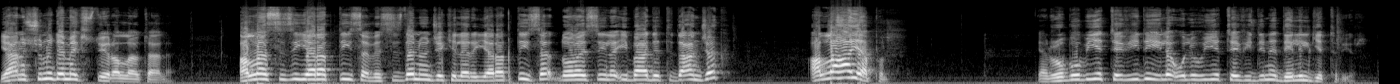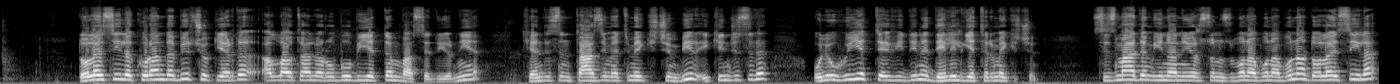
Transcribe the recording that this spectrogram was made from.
Yani şunu demek istiyor Allahu Teala. Allah sizi yarattıysa ve sizden öncekileri yarattıysa dolayısıyla ibadeti de ancak Allah'a yapın. Yani rububiyet tevhidi ile uluhiyet tevhidine delil getiriyor. Dolayısıyla Kur'an'da birçok yerde Allahu Teala rububiyetten bahsediyor. Niye? Kendisini tazim etmek için bir, ikincisi de uluhiyet tevhidine delil getirmek için. Siz madem inanıyorsunuz buna buna buna dolayısıyla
